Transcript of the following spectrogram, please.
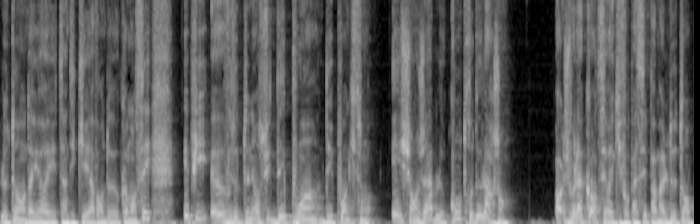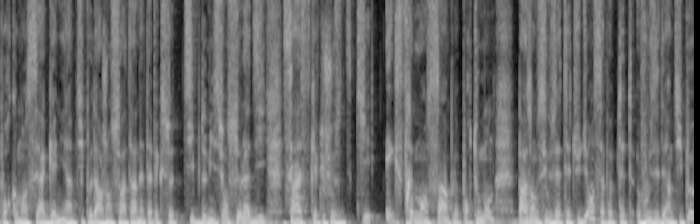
Le temps d'ailleurs est indiqué avant de commencer. Et puis, euh, vous obtenez ensuite des points, des points qui sont échangeables contre de l'argent. Oh, je vous l'accorde, c'est vrai qu'il faut passer pas mal de temps pour commencer à gagner un petit peu d'argent sur Internet avec ce type de mission. Cela dit, ça reste quelque chose qui est extrêmement simple pour tout le monde. Par exemple, si vous êtes étudiant, ça peut peut-être vous aider un petit peu,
